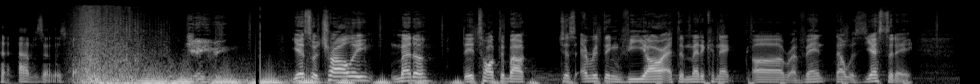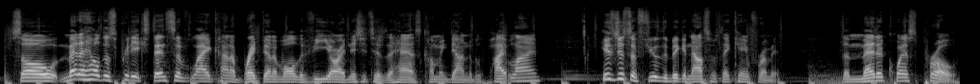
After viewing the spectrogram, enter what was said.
Adam Sandler's fun. Gaming. Yeah, so Charlie Meta they talked about just everything VR at the MetaConnect uh, event that was yesterday. So Meta held this pretty extensive like kind of breakdown of all the VR initiatives it has coming down the pipeline. Here's just a few of the big announcements that came from it. The Meta Quest Pro.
